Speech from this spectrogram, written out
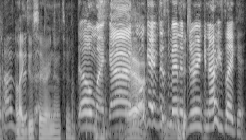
I like Duce right now too. Oh my God! Yeah. Who gave this man a drink? Now he's like, it.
